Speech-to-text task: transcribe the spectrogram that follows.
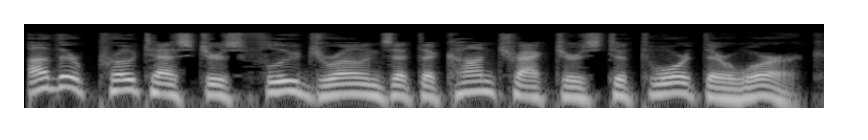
Other protesters flew drones at the contractors to thwart their work.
